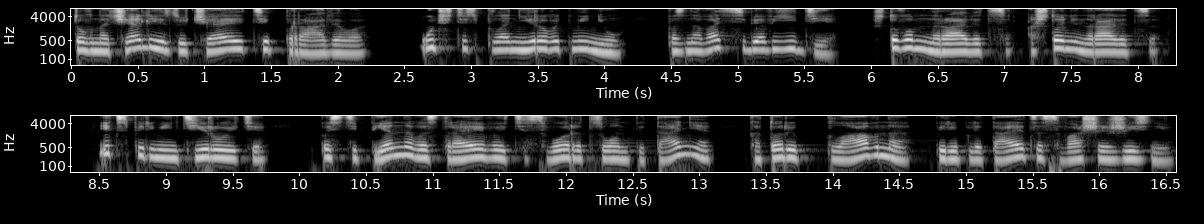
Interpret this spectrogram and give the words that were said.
то вначале изучаете правила, учитесь планировать меню, познавать себя в еде, что вам нравится, а что не нравится, экспериментируете, постепенно выстраиваете свой рацион питания, который плавно переплетается с вашей жизнью.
